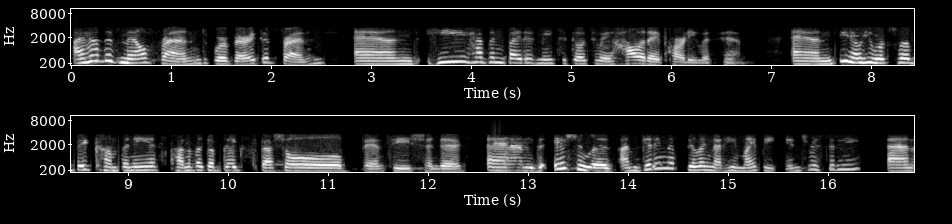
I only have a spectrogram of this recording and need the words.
I have this male friend. We're very good friends, and he has invited me to go to a holiday party with him. And, you know, he works for a big company. It's kind of like a big special fancy shindig. And the issue is I'm getting the feeling that he might be interested in me and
